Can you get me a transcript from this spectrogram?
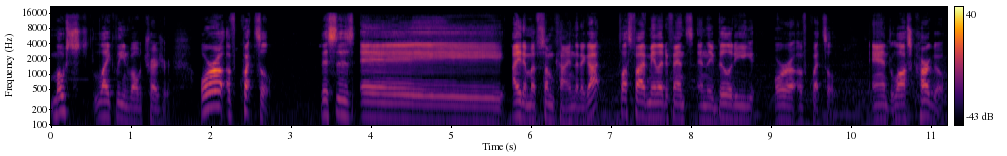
most likely involve treasure. Aura of Quetzal. This is a item of some kind that I got. Plus 5 melee defense and the ability Aura of Quetzal. And Lost Cargo.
